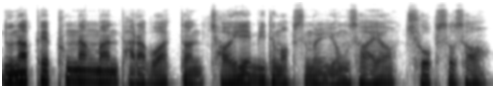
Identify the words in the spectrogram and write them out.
눈앞의 풍랑만 바라보았던 저희의 믿음 없음을 용서하여 주옵소서.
